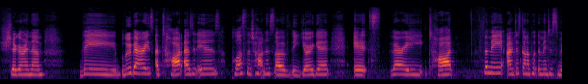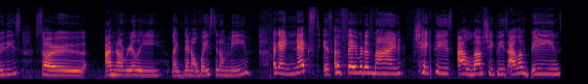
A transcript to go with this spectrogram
sugar in them. The blueberries are tart as it is, plus the tartness of the yogurt. It's very tart. For me, I'm just going to put them into smoothies. So I'm not really, like, they're not wasted on me. Okay, next is a favorite of mine, chickpeas. I love chickpeas. I love beans.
